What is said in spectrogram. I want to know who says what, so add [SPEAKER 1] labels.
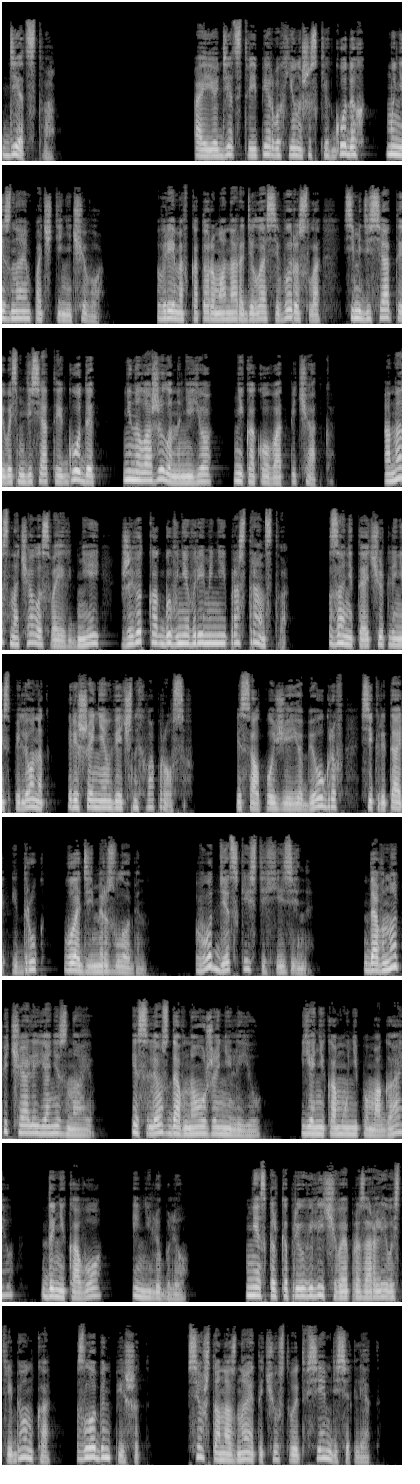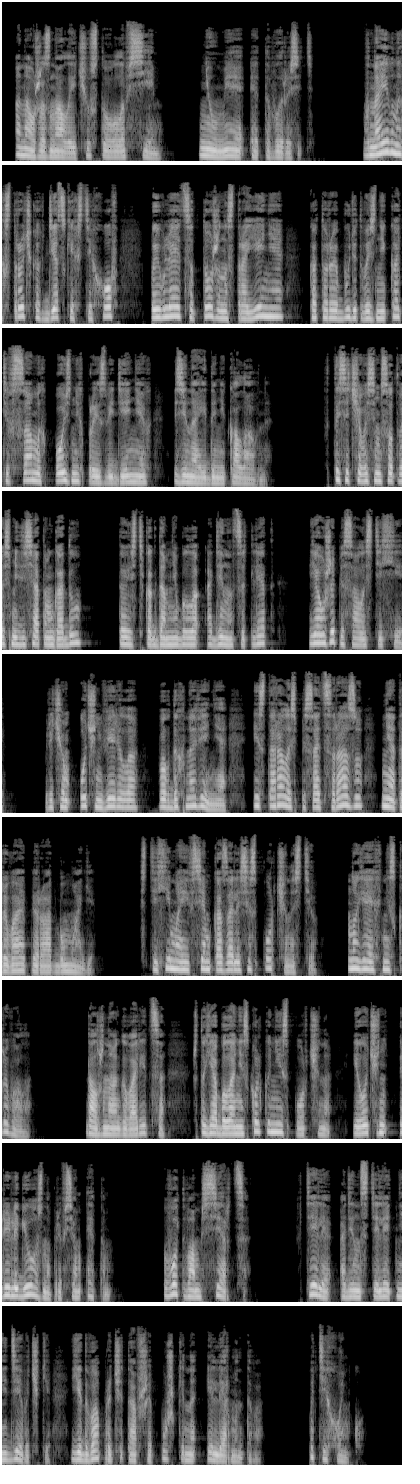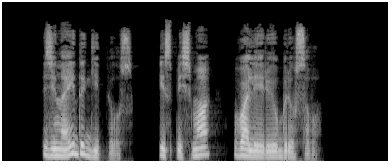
[SPEAKER 1] Детство. О ее детстве и первых юношеских годах мы не знаем почти ничего. Время, в котором она родилась и выросла, 70-е и 80-е годы, не наложило на нее никакого отпечатка. Она с начала своих дней живет как бы вне времени и пространства, занятая чуть ли не с пеленок решением вечных вопросов. Писал позже ее биограф, секретарь и друг Владимир Злобин. Вот детские стихи Зины. «Давно печали я не знаю, и слез давно уже не лью. Я никому не помогаю, да никого и не люблю». Несколько преувеличивая прозорливость ребенка, Злобин пишет. Все, что она знает и чувствует в 70 лет, она уже знала и чувствовала в 7, не умея это выразить. В наивных строчках детских стихов появляется то же настроение, которое будет возникать и в самых поздних произведениях Зинаиды Николаевны. В 1880 году, то есть когда мне было 11 лет, я уже писала стихи, причем очень верила во вдохновение и старалась писать сразу, не отрывая пера от бумаги. Стихи мои всем казались испорченностью, но я их не скрывала. Должна оговориться, что я была нисколько не испорчена и очень религиозна при всем этом. Вот вам сердце. В теле одиннадцатилетней девочки, едва прочитавшей Пушкина и Лермонтова. Потихоньку. Зинаида Гиппиус. Из письма Валерию Брюсову.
